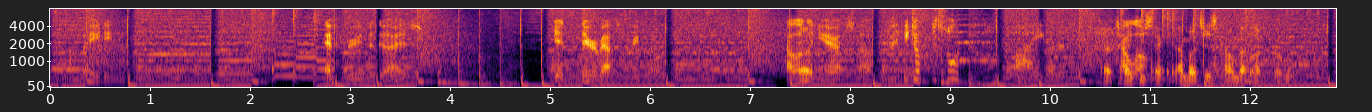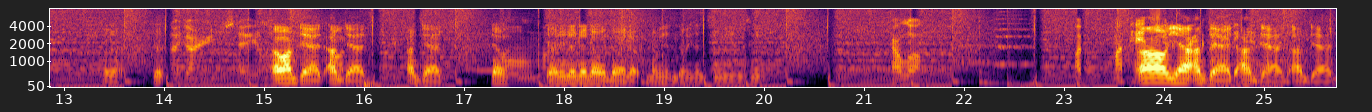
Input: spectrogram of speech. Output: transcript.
I'm baiting. Through the guys. Shit, they're about to creep up. How long Uh, can you have stuff? He dropped the sword! Ah, you got it. Alright, 22 long? seconds. I'm about to just combat log probably. Oh, no. No, don't. Just stay oh. I'm dead. I'm dead. I'm dead. No. Oh No, my. no, no, no, no, no, No, he doesn't, no, he doesn't see me. He doesn't see me. How long? My, my pants Oh, yeah, I'm dead. I'm dead. I'm dead.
